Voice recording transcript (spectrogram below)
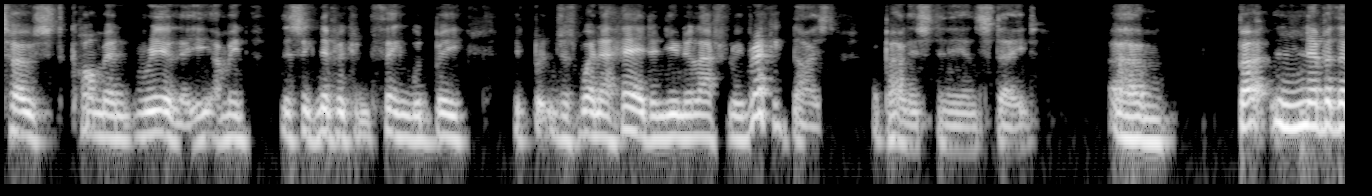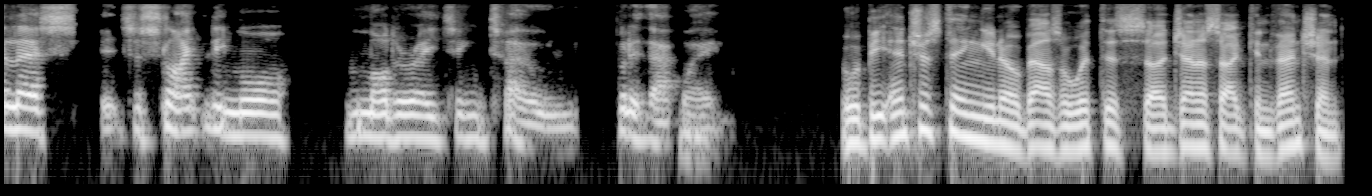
toast comment, really. I mean, the significant thing would be if Britain just went ahead and unilaterally recognised a Palestinian state. Um, but nevertheless, it's a slightly more moderating tone, put it that way. It would be interesting, you know, Basil, with this uh, genocide convention,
